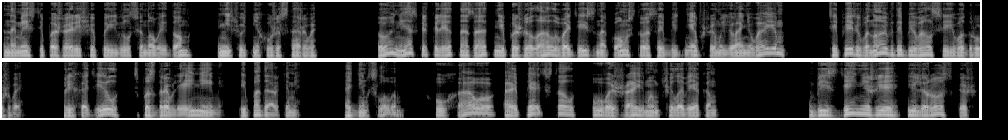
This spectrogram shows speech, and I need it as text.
На месте пожарища появился новый дом, ничуть не хуже старого. Кто несколько лет назад не пожелал водить знакомство с обедневшим Юаньваем, теперь вновь добивался его дружбы. Приходил с поздравлениями и подарками. Одним словом, Хухао опять стал уважаемым человеком, безденежье или роскошь,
